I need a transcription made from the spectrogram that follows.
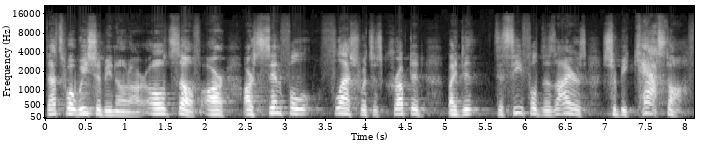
That's what we should be known our old self, our, our sinful flesh, which is corrupted by de- deceitful desires, should be cast off.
